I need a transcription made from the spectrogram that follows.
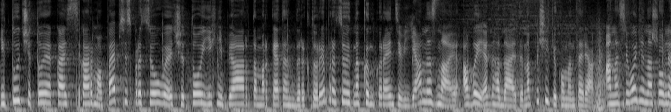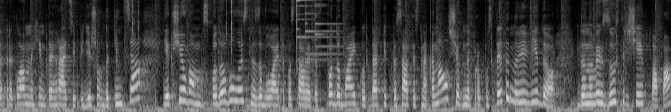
І тут чи то якась карма Пепсі спрацьовує, чи то їхні піар та маркетинг-директори працюють на конкурентів. Я не знаю. А ви як гадаєте? Напишіть у коментарях. А на сьогодні наш огляд рекламних інтеграцій підійшов до кінця. Якщо вам сподобалось, не забувайте поставити вподобайку та підписатись на канал, щоб не пропустити нові відео. До нових зустрічей, Па-па!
